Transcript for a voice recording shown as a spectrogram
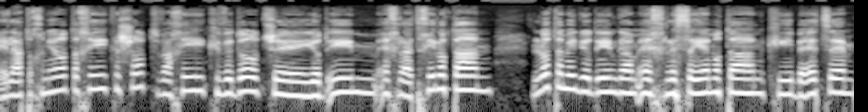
אלה התוכניות הכי קשות והכי כבדות שיודעים איך להתחיל אותן. לא תמיד יודעים גם איך לסיים אותן, כי בעצם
